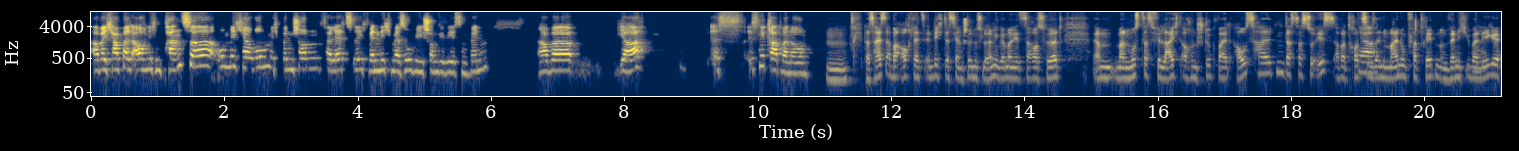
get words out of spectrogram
Aber ich habe halt auch nicht einen Panzer um mich herum. Ich bin schon verletzlich, wenn nicht mehr so, wie ich schon gewesen bin. Aber ja, es ist eine Gratwanderung. Mhm. Das heißt aber auch letztendlich, das ist ja ein schönes Learning, wenn man jetzt daraus hört, ähm, man muss das vielleicht auch ein Stück weit aushalten, dass das so ist, aber trotzdem ja. seine Meinung vertreten. Und wenn ich überlege,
